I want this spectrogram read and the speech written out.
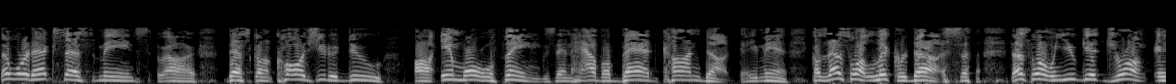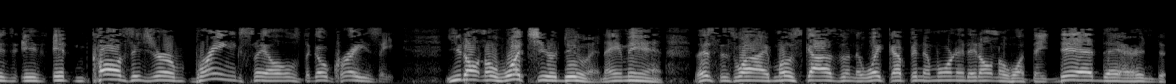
That word excess means uh, that's going to cause you to do uh, immoral things and have a bad conduct. Amen. Because that's what liquor does. that's what when you get drunk, it, it, it causes your brain cells to go crazy. You don't know what you're doing. Amen. This is why most guys, when they wake up in the morning, they don't know what they did. They're in,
